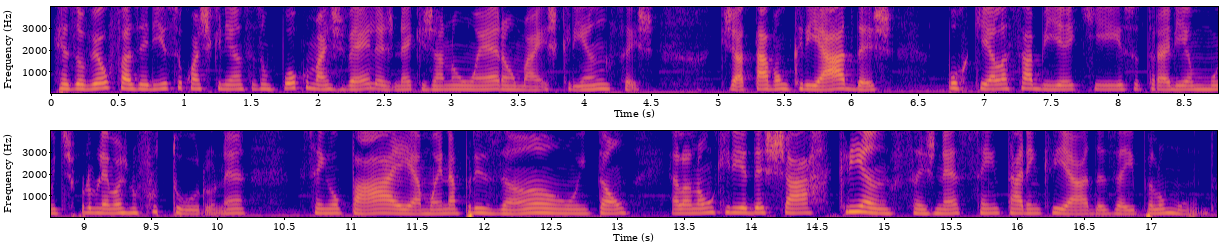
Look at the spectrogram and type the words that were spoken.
resolveu fazer isso com as crianças um pouco mais velhas, né, que já não eram mais crianças, que já estavam criadas, porque ela sabia que isso traria muitos problemas no futuro, né? Sem o pai, a mãe na prisão, então ela não queria deixar crianças, né, sem estarem criadas aí pelo mundo.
